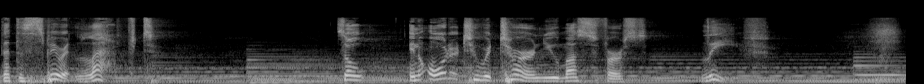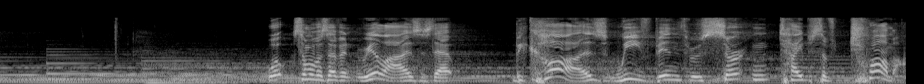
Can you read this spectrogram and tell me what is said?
that the spirit left. So, in order to return, you must first leave. What some of us haven't realized is that because we've been through certain types of trauma,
